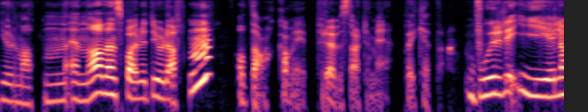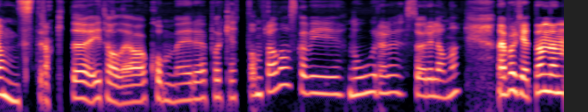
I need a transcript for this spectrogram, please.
julematen ennå. Den sparer vi til julaften. Og da kan vi prøvestarte med porchetta. Hvor i langstrakte Italia kommer porchettaen fra, da? Skal vi nord eller sør i landet? Nei, porchettaen den,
